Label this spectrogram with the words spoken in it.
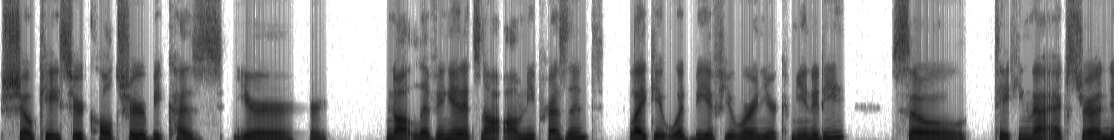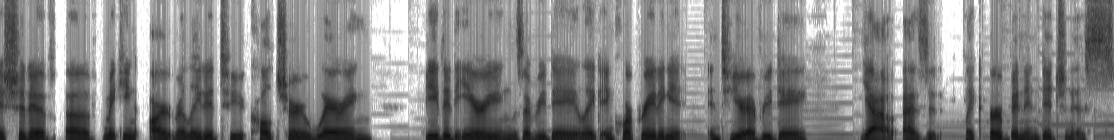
showcase your culture because you're not living it, it's not omnipresent like it would be if you were in your community. So, taking that extra initiative of making art related to your culture, wearing beaded earrings every day, like incorporating it into your everyday. Yeah, as it, like urban indigenous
